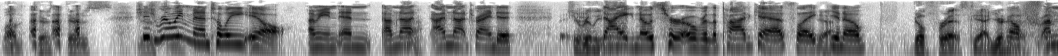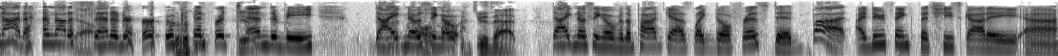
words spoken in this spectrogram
Well, there's there's She's there's really the- mentally ill. I mean, and I'm not I'm not trying to she really is. diagnose her over the podcast like, Yeah. you know, Bill Frist. Yeah, you're no, not. a I'm not I'm not a Yeah. senator who can pretend to be diagnosing o- to do that. diagnosing over the podcast like Bill Frist did, but I do think that she's got a uh,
